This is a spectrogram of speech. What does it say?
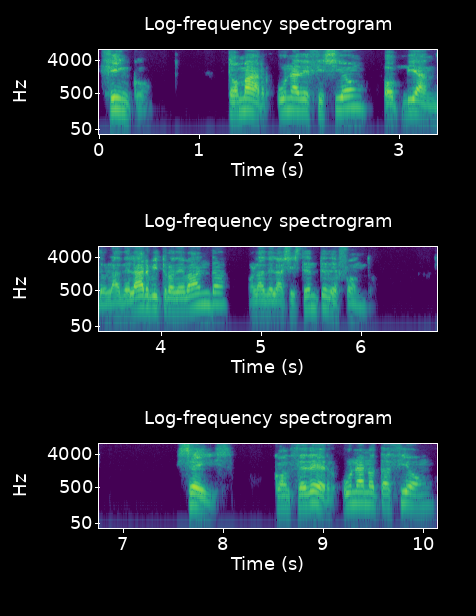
5. Tomar una decisión obviando la del árbitro de banda o la del asistente de fondo. 6. Conceder una anotación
